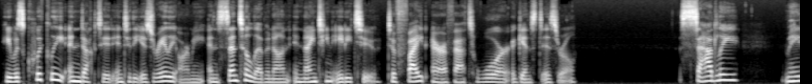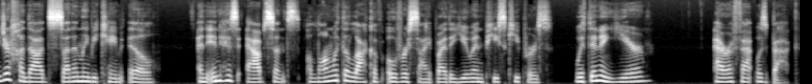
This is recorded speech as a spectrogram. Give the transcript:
he was quickly inducted into the Israeli army and sent to Lebanon in 1982 to fight Arafat's war against Israel. Sadly, Major Haddad suddenly became ill, and in his absence, along with the lack of oversight by the UN peacekeepers, within a year, Arafat was back.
